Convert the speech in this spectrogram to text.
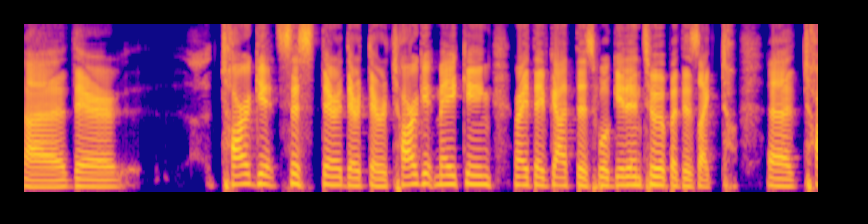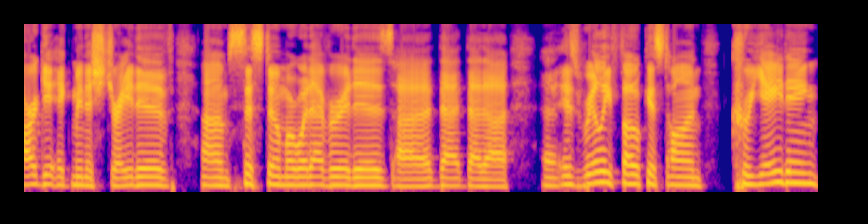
uh, their target their their their target making right? They've got this we'll get into it but this like t- uh, target administrative um, system or whatever it is uh, that that uh, uh is really focused on creating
